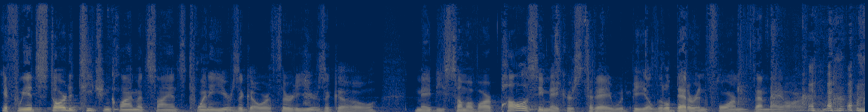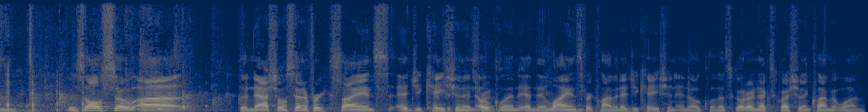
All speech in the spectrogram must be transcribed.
If we had started teaching climate science 20 years ago or 30 years ago, maybe some of our policymakers today would be a little better informed than they are. There's also uh, the National Center for Science Education That's in right. Oakland and the Alliance for Climate Education in Oakland. Let's go to our next question in Climate One.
